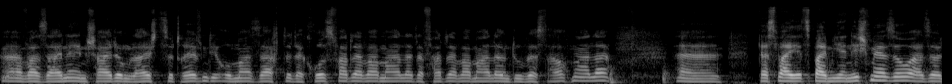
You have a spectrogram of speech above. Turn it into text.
war seine Entscheidung leicht zu treffen. Die Oma sagte, der Großvater war Maler, der Vater war Maler und du wirst auch Maler. Äh, das war jetzt bei mir nicht mehr so. Also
